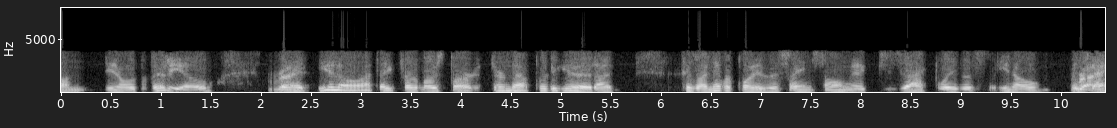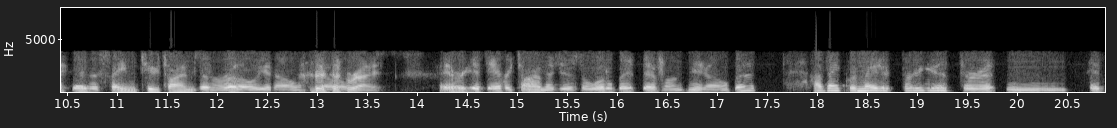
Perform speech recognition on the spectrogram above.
on you know the video right. But you know, I think for the most part it turned out pretty good. I because I never play the same song exactly this you know Right. exactly the same two times in a row. You know, so right. every it's every time it's just a little bit different. You know, but I think we made it pretty good through it, and it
